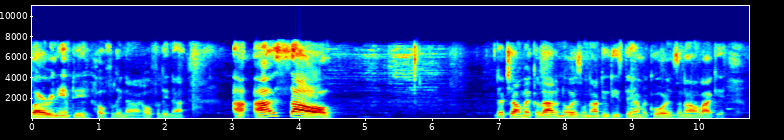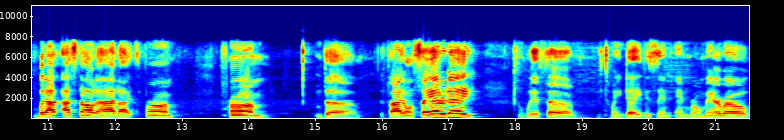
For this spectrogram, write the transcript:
burning empty? Hopefully not. Hopefully not. I I saw that y'all make a lot of noise when I do these damn recordings, and I don't like it. But I, I saw the highlights from from the the fight on Saturday with uh, between Davidson and, Romero.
